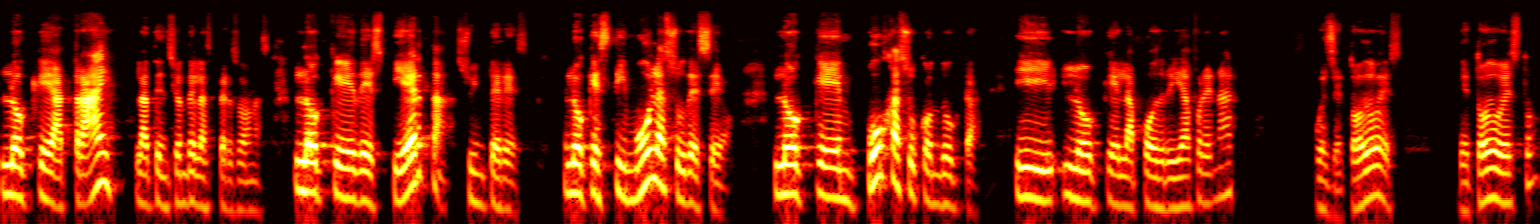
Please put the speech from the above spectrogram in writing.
lo que atrae la atención de las personas, lo que despierta su interés, lo que estimula su deseo, lo que empuja su conducta y lo que la podría frenar. Pues de todo esto, de todo esto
